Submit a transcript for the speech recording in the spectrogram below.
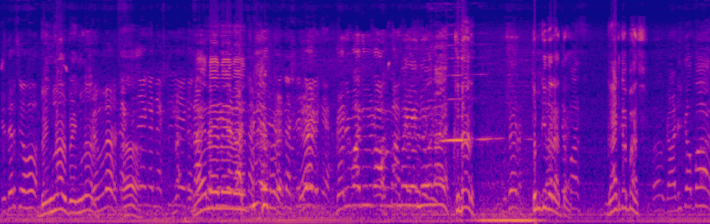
किधर से हो ಬೆಂಗಳೂರು ಬೆಂಗಳೂರು नहीं नहीं नहीं नहीं गरीब आदमी का अपना मैं ये वाला है किधर उधर तुम किधर आते हैं घाट के पास गाड़ी का पास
